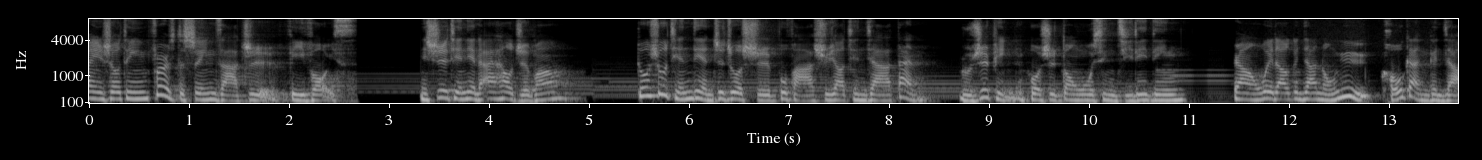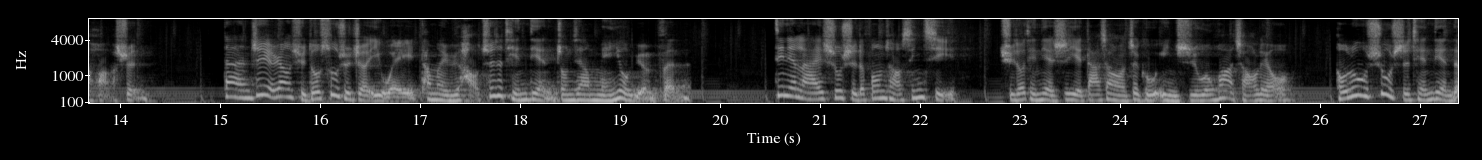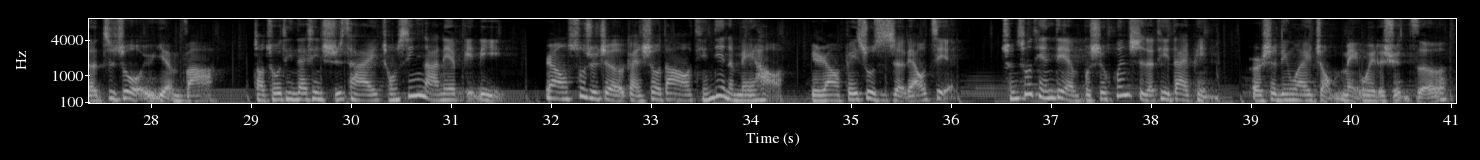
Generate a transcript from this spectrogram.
欢迎收听 First 声音杂志 Fee Voice。你是甜点的爱好者吗？多数甜点制作时不乏需要添加蛋、乳制品或是动物性吉利丁，让味道更加浓郁，口感更加滑顺。但这也让许多素食者以为他们与好吃的甜点终将没有缘分。近年来，素食的风潮兴起，许多甜点师也搭上了这股饮食文化潮流，投入素食甜点的制作与研发。找出替代性食材，重新拿捏比例，让素食者感受到甜点的美好，也让非素食者了解，纯素甜点不是荤食的替代品，而是另外一种美味的选择。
